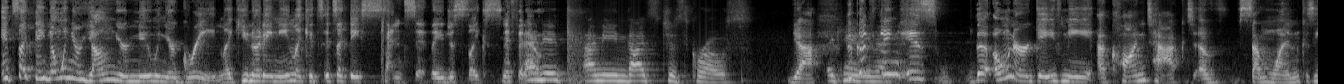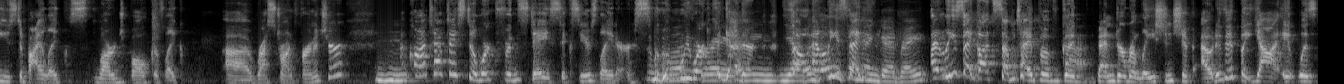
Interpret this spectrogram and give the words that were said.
it's like they know when you're young you're new and you're green. Like you know what i mean? Like it's it's like they sense it. They just like sniff it and out. it i mean that's just gross. Yeah. The good even. thing is the owner gave me a contact of someone because he used to buy like large bulk of like uh, restaurant furniture. Mm-hmm. A contact I still work for this day, six years later. So well, we work great. together. I mean, yeah, so at least something I, good, right? At least I got some type of good yeah. vendor relationship out of it. But yeah, it was.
